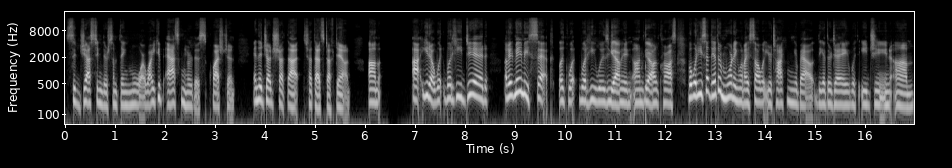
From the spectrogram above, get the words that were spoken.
suggesting there's something more? Why you keep asking her this question? And the judge shut that shut that stuff down. Um, uh, you know what what he did. I mean, it made me sick, like what what he was yeah. doing on yeah. on cross. But what he said the other morning when I saw what you're talking about the other day with E. Jean, um,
